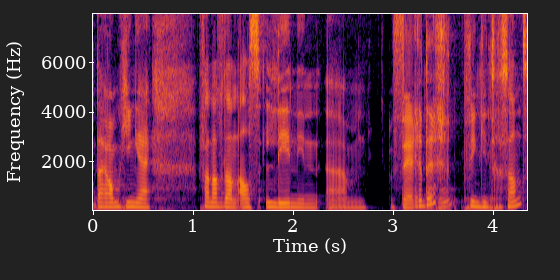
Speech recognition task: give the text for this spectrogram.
daarom ging hij vanaf dan als Lenin um, verder. Vind ik interessant.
